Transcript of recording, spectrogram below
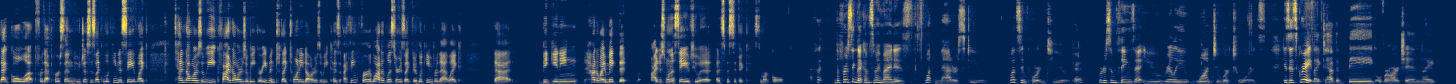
that goal up for that person who just is like looking to save like $10 a week, $5 a week, or even t- like $20 a week? Because I think for a lot of listeners, like, they're looking for that, like, that beginning, how do I make that I just want to save to a, a specific SMART goal? I the first thing that comes to my mind is what matters to you? What's important to you? Okay. What are some things that you really want to work towards? Because it's great, like to have the big overarching, like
